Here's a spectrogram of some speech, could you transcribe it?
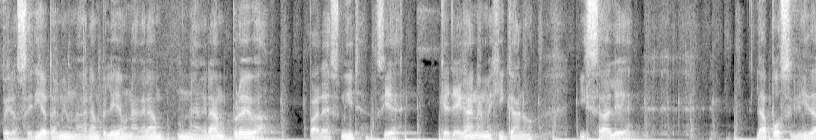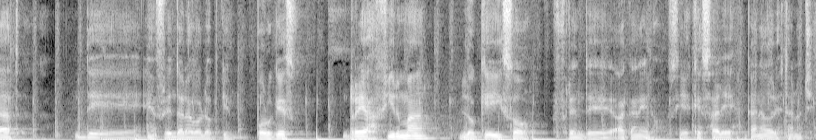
Pero sería también una gran pelea, una gran, una gran prueba para Smith si es que le gana el mexicano y sale la posibilidad de enfrentar a Golovkin. Porque es reafirmar lo que hizo frente a Canelo, si es que sale ganador esta noche.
